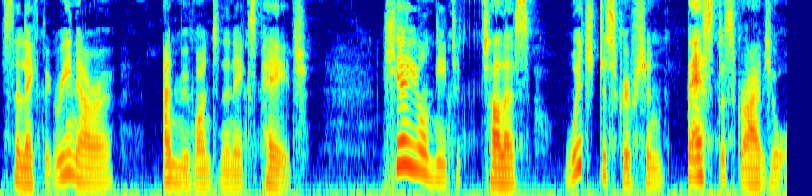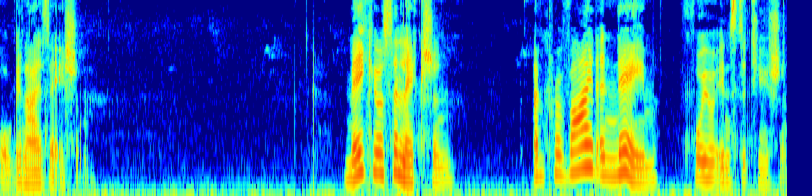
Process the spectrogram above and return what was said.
select the green arrow and move on to the next page. Here you'll need to tell us which description best describes your organization. Make your selection and provide a name for your institution.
